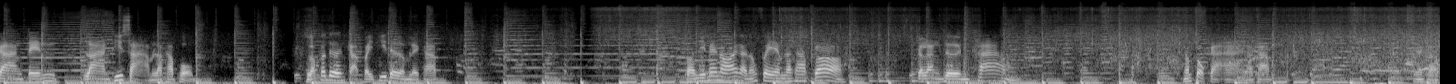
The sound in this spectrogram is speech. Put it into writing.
กลางเต็นท์ลานที่ 3 แล้วครับผม เราก็เดินกลับไปที่เดิมเลยครับ ตอนนี้แม่น้อยกับน้องเฟรมนะครับ ก็กำลังเดินข้าม น้ำตกกะอ่างนะครับนะครับ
